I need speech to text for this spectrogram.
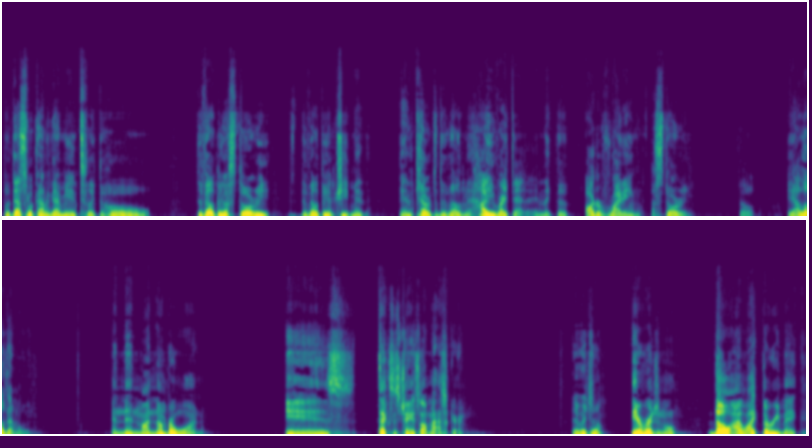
But that's what kind of got me into like the whole developing a story, developing a treatment, and character development. How you write that, and like the art of writing a story. So yeah, I love that movie. And then my number one is Texas Chainsaw Massacre. The original. The original, though I like the remake.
